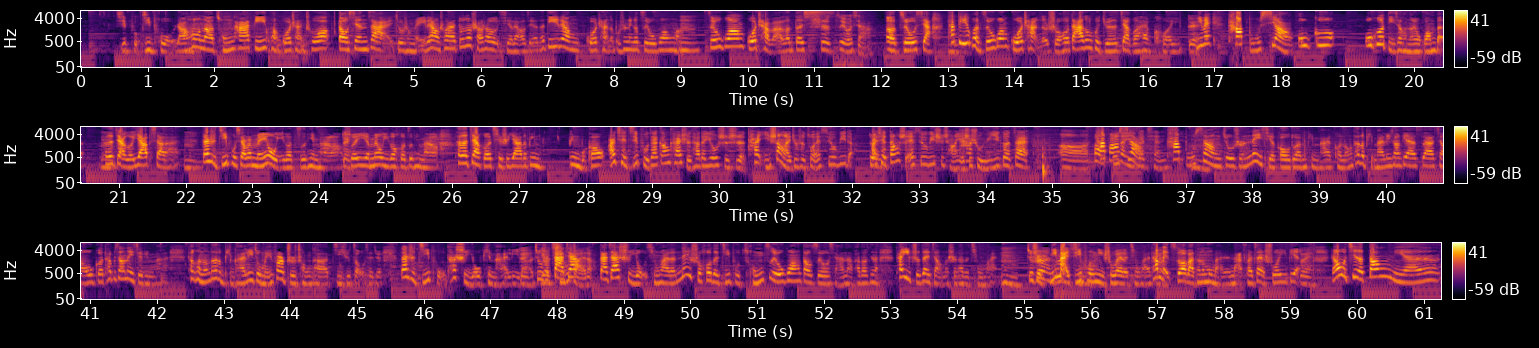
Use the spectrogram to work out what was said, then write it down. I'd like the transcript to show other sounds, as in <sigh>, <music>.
吉普，吉普，然后呢，从它第一款国产车到现在，就是每一辆车还多多少少有一些了解。它第一辆国产的不是那个自由光吗？嗯，自由光国产完了的是自由侠，呃，自由侠，它第一款自由光国产的时候，大家都会觉得价格还可以，对。因为它不像讴歌，讴歌底下可能有广本，它的嗯价格压不下来。嗯，但是吉普下边没有一个子品牌了，对。所以也没有一个合资品牌了，它的价格其实压的并并不高。而且吉普在刚开始它的优势是它一上来就是做 SUV 的，而且当时 SUV 市场也是属于一个在呃爆它不发的一像个前期，它不嗯像就是那些高端品牌，可能它的品牌力像 DS 啊，像讴歌，它不像那些品牌，它可能它的品牌力就没法支撑它继续走下去。但是吉普它是有品牌力的，就是大家大家是有情怀的。那时候的吉普从自由光到自由侠，哪怕到现在，它一直在讲的是它的情怀。嗯，就是你买吉普，你你是为了情怀，他每次都要把他的牧马人拿出来再说一遍。对，然后我记得当年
